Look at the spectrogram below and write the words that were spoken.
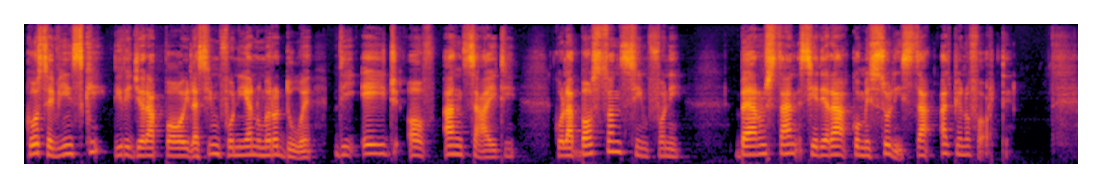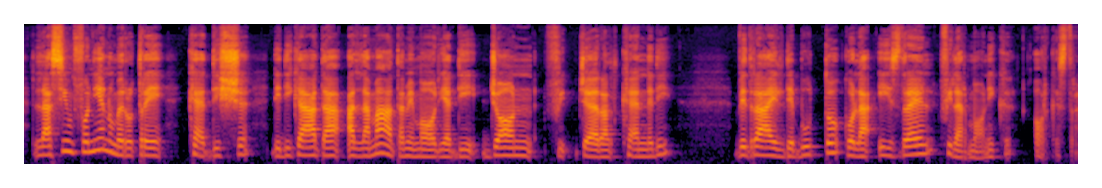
Kosevinsky dirigerà poi la Sinfonia numero 2, The Age of Anxiety, con la Boston Symphony. Bernstein siederà come solista al pianoforte. La Sinfonia numero 3 Kaddish, dedicata all'amata memoria di John Fitzgerald Kennedy, vedrà il debutto con la Israel Philharmonic Orchestra.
